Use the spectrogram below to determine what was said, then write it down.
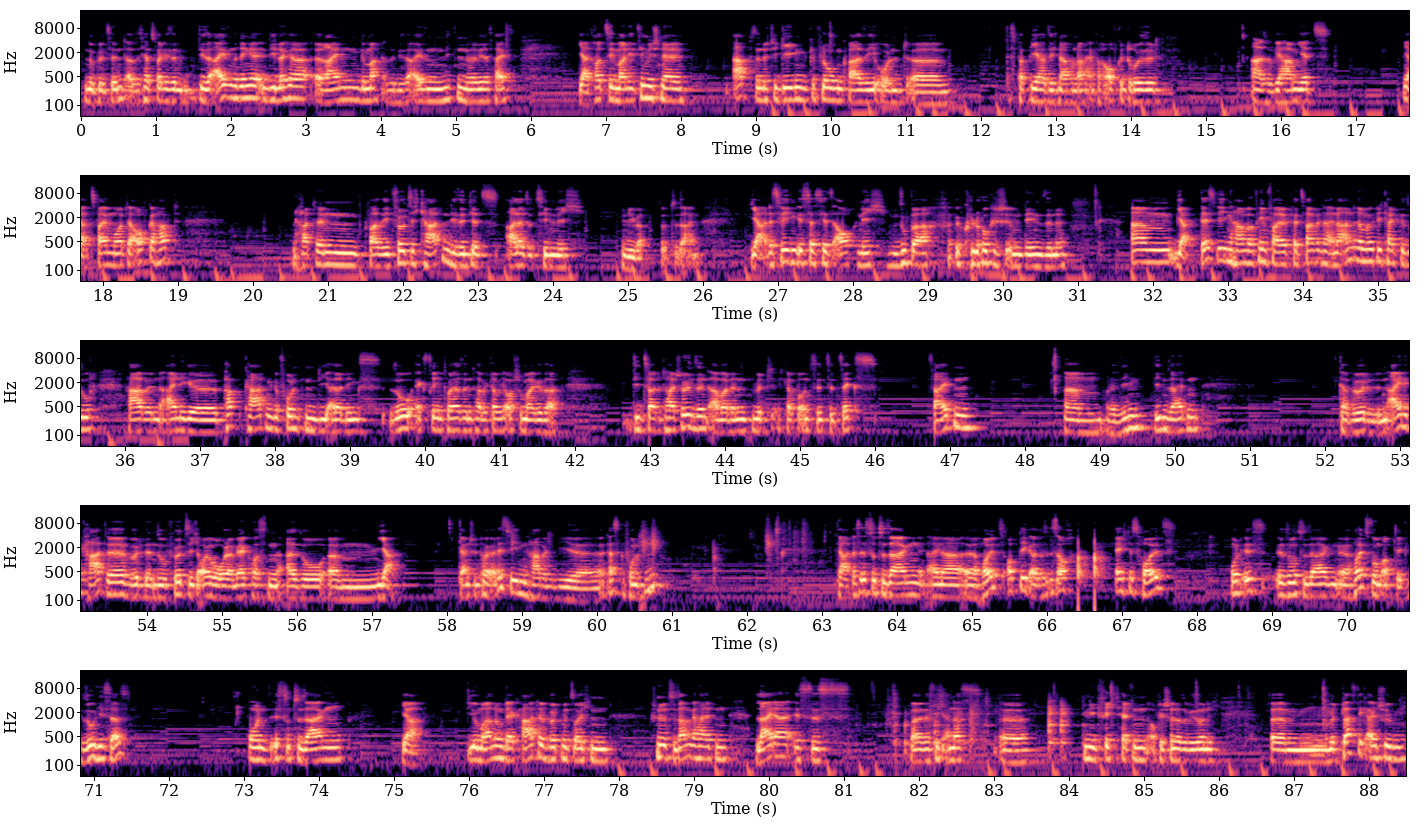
ausgenuppelt sind. Also ich habe zwar diese, diese Eisenringe in die Löcher rein gemacht, also diese Eisennieten oder wie das heißt. Ja, trotzdem waren die ziemlich schnell ab, sind durch die Gegend geflogen quasi und äh, das Papier hat sich nach und nach einfach aufgedröselt. Also wir haben jetzt ja, zwei Monate aufgehabt und hatten quasi 40 Karten, die sind jetzt alle so ziemlich hinüber sozusagen. Ja, deswegen ist das jetzt auch nicht super ökologisch in dem Sinne. Ähm, ja, deswegen haben wir auf jeden Fall verzweifelt nach einer anderen Möglichkeit gesucht, haben einige Pappkarten gefunden, die allerdings so extrem teuer sind, habe ich glaube ich auch schon mal gesagt, die zwar total schön sind, aber dann mit, ich glaube bei uns sind es jetzt sechs Seiten ähm, oder sieben, sieben Seiten da würde dann eine Karte würde dann so 40 Euro oder mehr kosten. Also ähm, ja, ganz schön teuer. Deswegen haben wir das gefunden. Ja, das ist sozusagen in einer äh, Holzoptik, also es ist auch echtes Holz und ist sozusagen äh, Holzwurmoptik, so hieß das. Und ist sozusagen, ja, die Umrandung der Karte wird mit solchen Schnüren zusammengehalten. Leider ist es weil wir es nicht anders äh, hingekriegt hätten, auf die Schnelle sowieso nicht, ähm, mit Plastikeinschüben.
